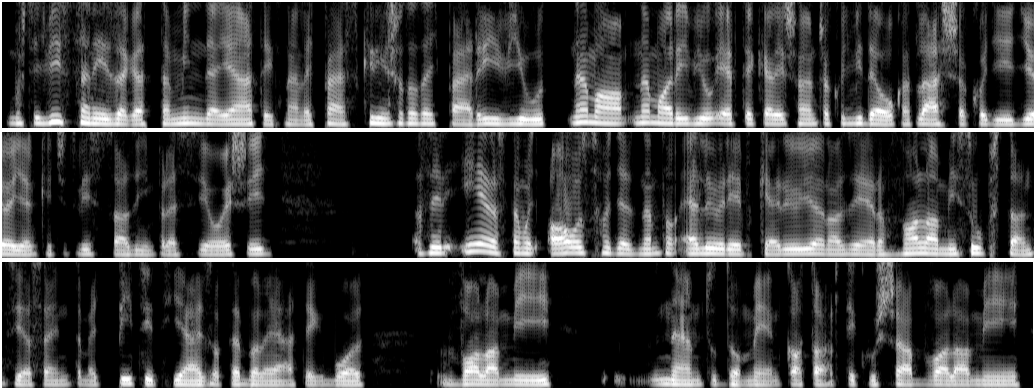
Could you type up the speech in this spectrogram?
most így visszanézegettem minden játéknál egy pár screenshotot, egy pár review-t, nem a, nem a review értékelés, hanem csak, hogy videókat lássak, hogy így jöjjön kicsit vissza az impresszió, és így azért éreztem, hogy ahhoz, hogy ez nem tudom, előrébb kerüljön, azért valami szubstancia szerintem egy picit hiányzott ebből a játékból, valami nem tudom én, katartikusabb, valami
